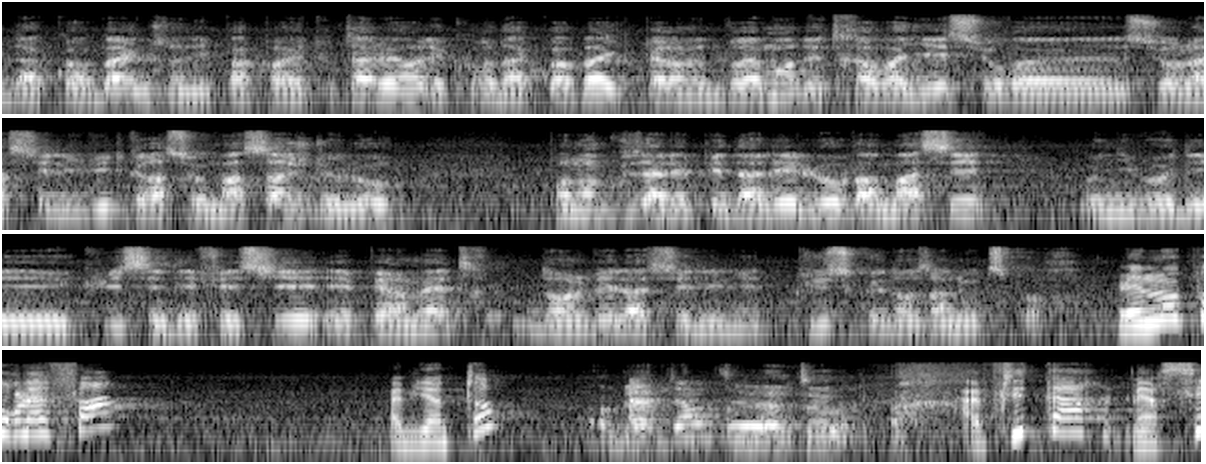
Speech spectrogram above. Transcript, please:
d'aquabike, je n'en ai pas parlé tout à l'heure. Les cours d'aquabike permettent vraiment de travailler sur, euh, sur la cellulite grâce au massage de l'eau. Pendant que vous allez pédaler, l'eau va masser au niveau des cuisses et des fessiers et permettre d'enlever la cellulite plus que dans un autre sport. Le mot pour la fin? À bientôt À, bien- À bientôt. à bientôt. À plus tard, merci.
